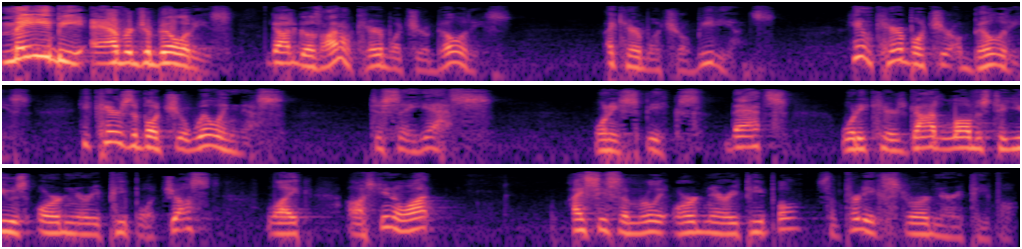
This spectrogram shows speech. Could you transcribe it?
maybe average abilities. God goes, I don't care about your abilities. I care about your obedience. He don't care about your abilities. He cares about your willingness to say yes when he speaks. That's what he cares. God loves to use ordinary people, just like us. You know what? I see some really ordinary people, some pretty extraordinary people.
